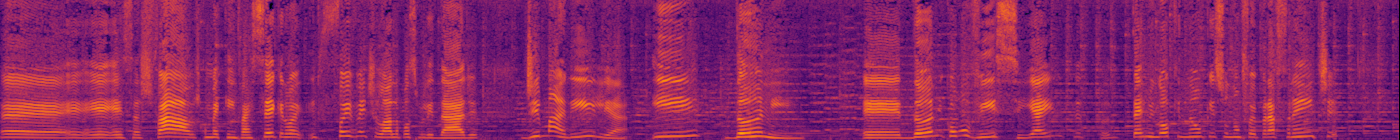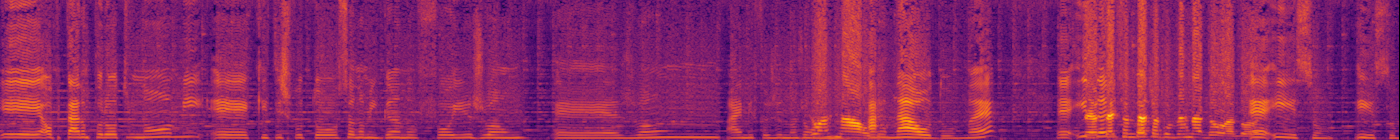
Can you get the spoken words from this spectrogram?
é, é, é essas falas, como é quem vai ser, quem vai, foi ventilada a possibilidade de Marília e Dani. É, Dani como vice. E aí terminou que não, que isso não foi para frente. E optaram por outro nome é, que disputou, se eu não me engano, foi o João. É, João. Ai, me fugiu, não, João. Arnaldo. Arnaldo, né? É, e é até candidato a governador agora. É, isso, isso.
